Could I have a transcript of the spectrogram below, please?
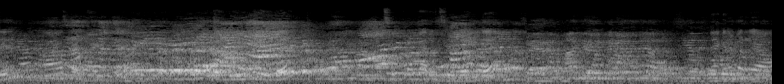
അതിൽ സമയത്ത് അമീബയുടെ ചിത്രം വരച്ചിട്ടുണ്ട് എങ്ങനെ പറയാം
